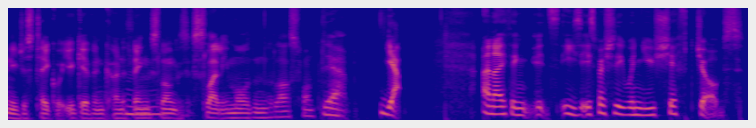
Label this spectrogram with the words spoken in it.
and you just take what you're given, kind of thing, as long as it's slightly more than the last one. Yeah. Yeah. And I think it's easy, especially when you shift jobs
